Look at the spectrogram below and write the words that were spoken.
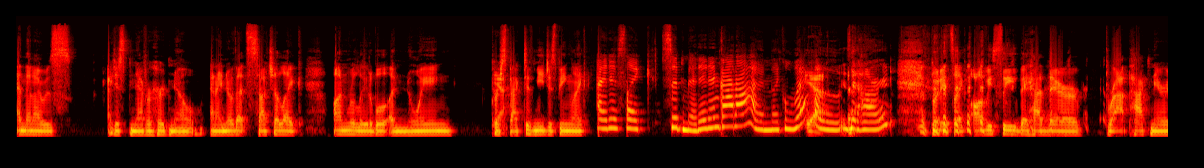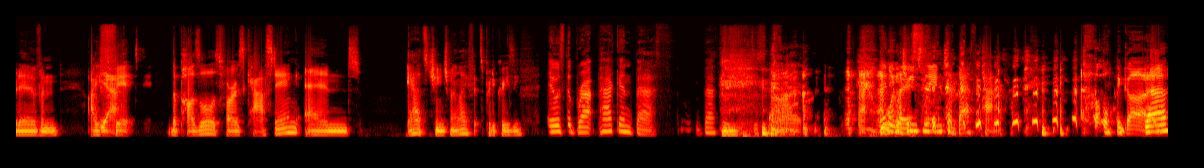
and then I was I just never heard no, and I know that's such a like unrelatable, annoying perspective. Me just being like, I just like submitted and got on. Like, wow, Yeah. is it hard? but it's like obviously they had their brat pack narrative and i Yeah. fit the puzzle as far as casting and yeah it's changed my life it's pretty crazy It was the Brat Pack and Beth. Beth is just not. i want to change the name to beth pack oh my god! Death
